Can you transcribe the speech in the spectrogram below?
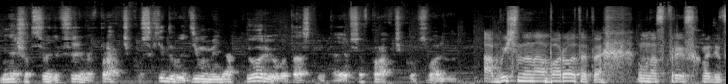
Меня что-то сегодня все время в практику скидывает. Дима меня в теорию вытаскивает, а я все в практику сваливаю. Обычно наоборот это у нас происходит.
